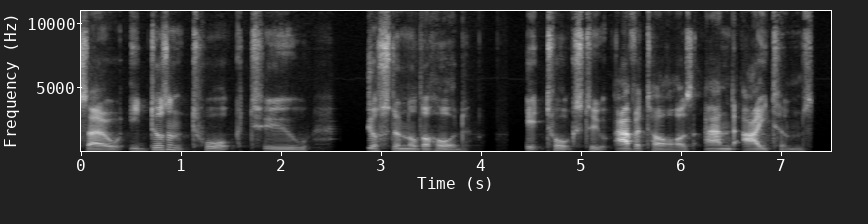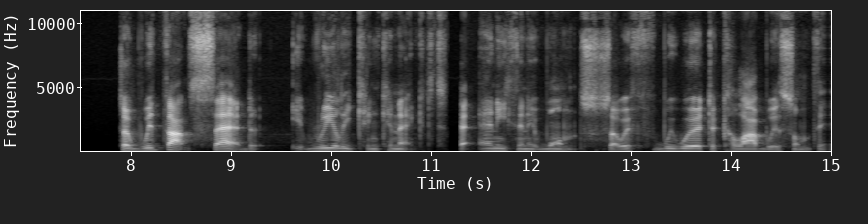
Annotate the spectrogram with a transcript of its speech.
So it doesn't talk to just another HUD, it talks to avatars and items. So, with that said, it really can connect to anything it wants. So, if we were to collab with something,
